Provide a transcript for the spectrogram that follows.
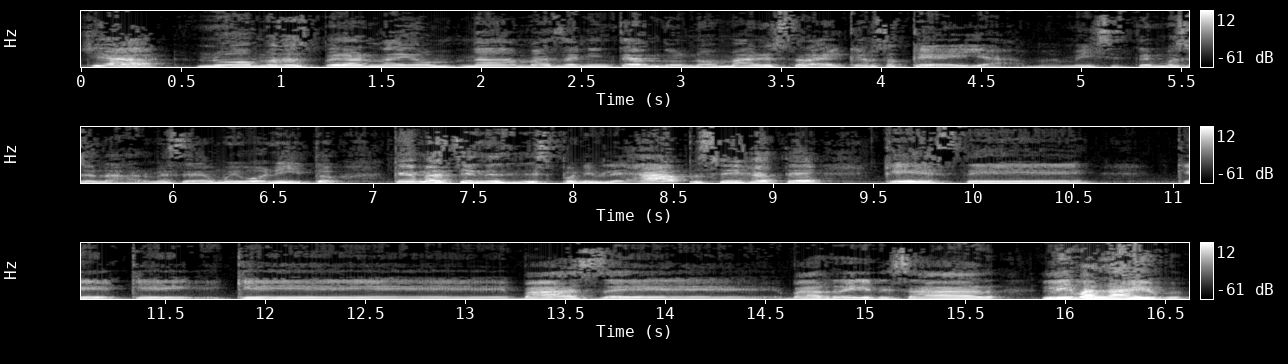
ya, no vamos a esperar nada, más de Nintendo, ¿no? Mario Strikers, ok, ya, me hiciste emocionar, me se ve muy bonito. ¿Qué más tienes disponible? Ah, pues fíjate que este, que, que, que vas, eh, va a regresar Live Alive,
